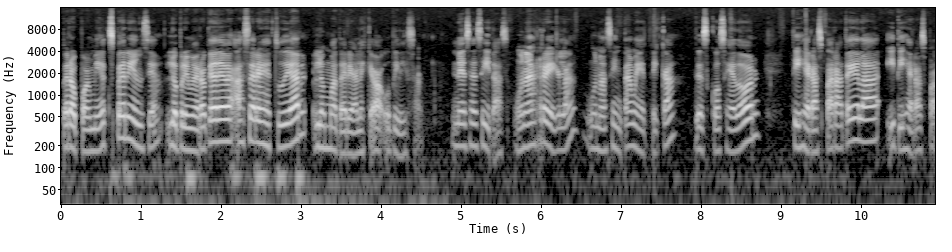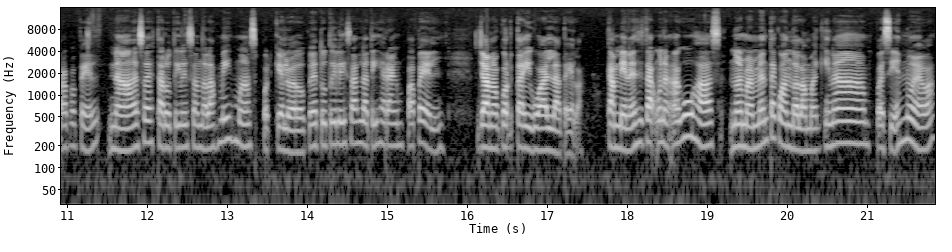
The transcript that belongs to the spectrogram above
pero por mi experiencia, lo primero que debes hacer es estudiar los materiales que vas a utilizar. Necesitas una regla, una cinta métrica, descosedor, tijeras para tela y tijeras para papel. Nada de eso de estar utilizando las mismas porque luego que tú utilizas la tijera en papel ya no corta igual la tela. También necesitas unas agujas. Normalmente cuando la máquina pues si es nueva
